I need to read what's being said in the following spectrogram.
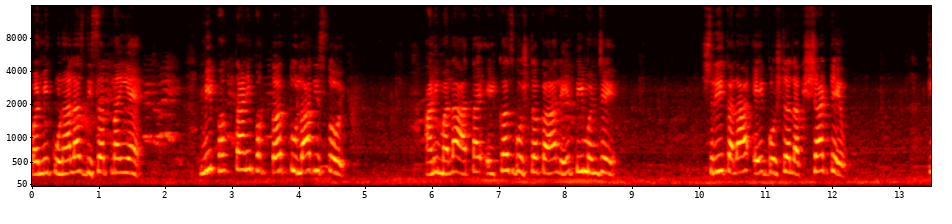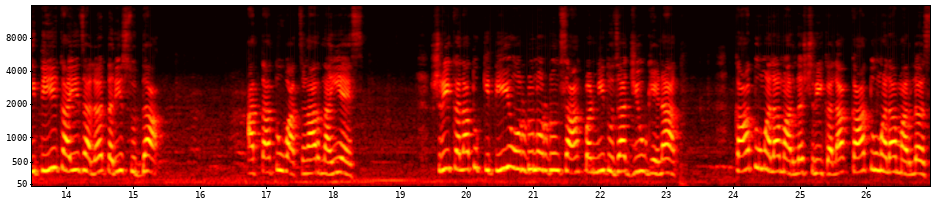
पण मी कुणालाच दिसत नाही आहे मी फक्त आणि फक्त तुला दिसतोय. आणि मला आता एकच गोष्ट कळाले ती म्हणजे श्रीकला एक गोष्ट लक्षात ठेव. कितीही काही झालं तरीसुद्धा आता तू वाचणार नाही आहेस श्रीकला तू कितीही ओरडून ओरडून सांग पण मी तुझा जीव घेणार. का तू मला मारलंस श्रीकला? का तू मला मारलंस?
